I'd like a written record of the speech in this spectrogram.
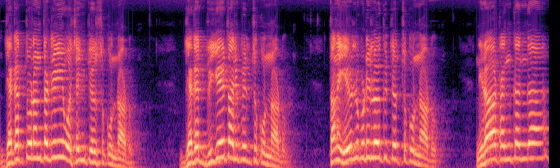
జగత్తునంతటినీ వశం చేసుకున్నాడు. జగద్విజేత అనిపించుకున్నాడు తన ఏళ్ళుబడిలోకి తెచ్చుకున్నాడు. నిరాటంకంగా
